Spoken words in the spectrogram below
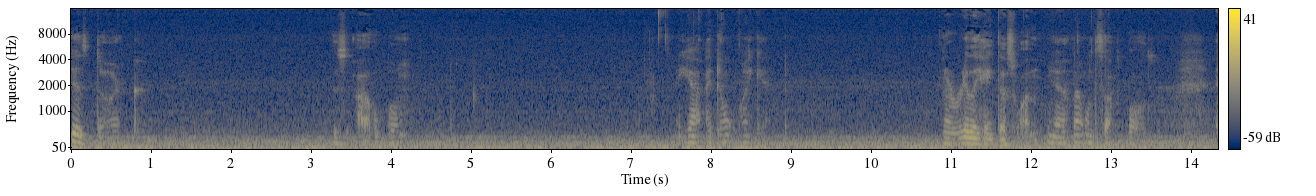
is dark. This album. Yeah, I don't like it. I really hate this one. Yeah, that one sucks balls.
